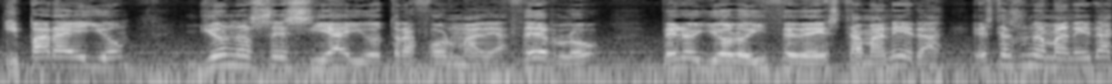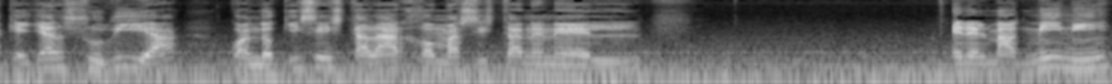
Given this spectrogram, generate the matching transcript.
y para ello yo no sé si hay otra forma de hacerlo, pero yo lo hice de esta manera. Esta es una manera que ya en su día, cuando quise instalar Home Assistant en el, en el Mac Mini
